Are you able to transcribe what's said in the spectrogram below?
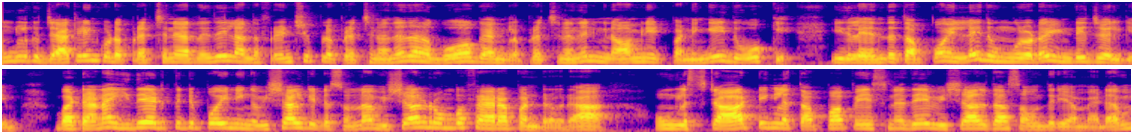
உங்களுக்கு ஜாக்லின் கூட பிரச்சனை இருந்தது இல்லை அந்த ஃப்ரெண்ட்ஷிப்பில் பிரச்சனை இருந்தது அந்த கோவா கேங்கில் பிரச்சனை வந்து நீங்கள் நாமினேட் பண்ணீங்க இது ஓகே இதில் எந்த தப்பும் இல்லை இது உங்களோட இண்டிவிஜுவல் கேம் பட் ஆனால் இதை எடுத்துகிட்டு போய் நீங்கள் விஷால் கிட்ட சொன்னால் விஷால் ரொம்ப ஃபேராக பண்ணுறவரா உங்களை ஸ்டார்டிங்கில் தப்பாக பேசினதே விஷால் தான் சௌந்தர்யா மேடம்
